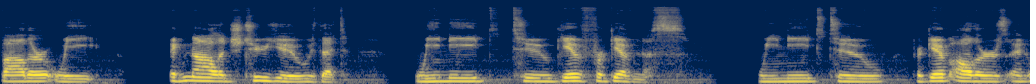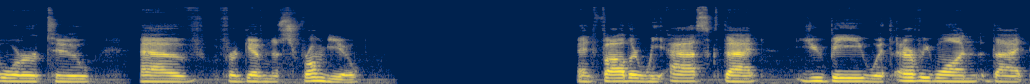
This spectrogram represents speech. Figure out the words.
Father, we acknowledge to you that we need to give forgiveness. We need to forgive others in order to have forgiveness from you. And Father, we ask that you be with everyone that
